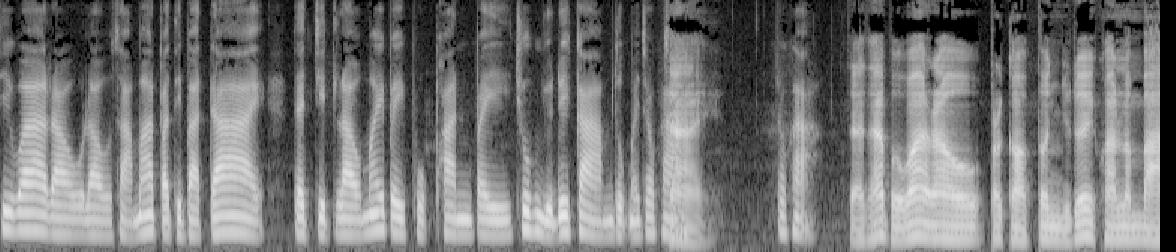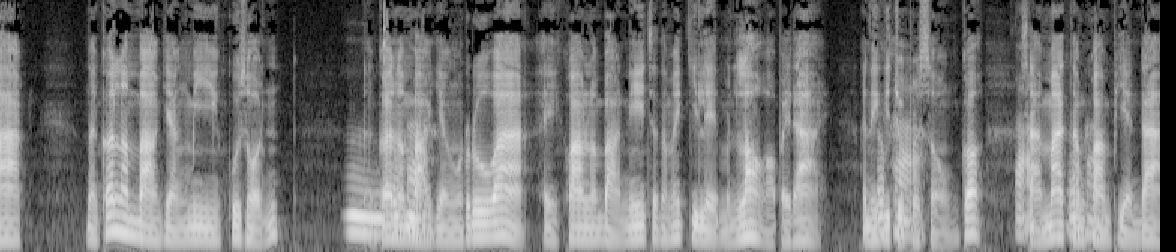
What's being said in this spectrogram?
ที่ว่าเราเราสามารถปฏิบัติได้ แต่จิตเราไม่ไปผูกพันไปชุ่มอยู่ด้วยกามถูกไหมเจ้าค่ะใช่เจ้าค่ะ แต่ถ้าเผื่อว่าเราประกอบตนอยู่ด้วยความลำบากนั่นก็ลำบากอย่างมีกุศลแล้วก็ลำบากอย่างรู้ว่าไอ้ความลำบากนี้จะทำให้กิเลสมันลอกออกไปได้ อันนี้คือจุดประสงค์ก็สามารถทำความเพียรได้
